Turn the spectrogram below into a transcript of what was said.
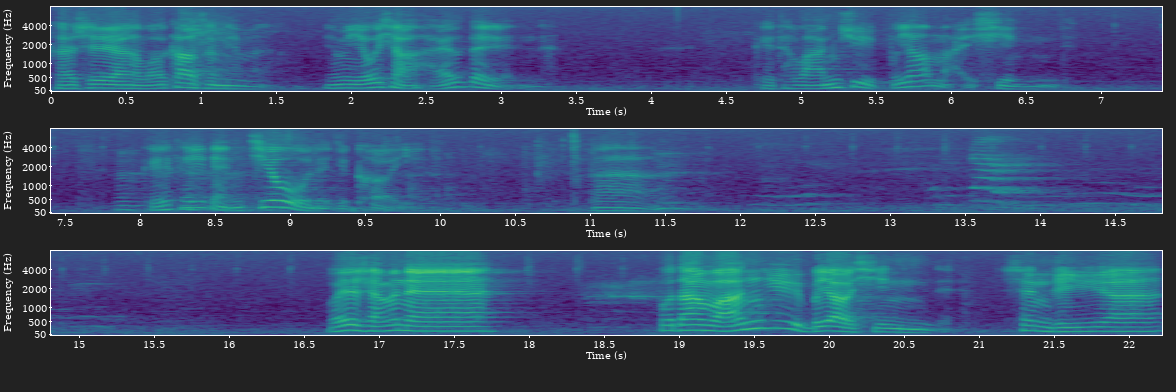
可是啊，我告诉你们，你们有小孩子的人呢，给他玩具不要买新的，给他一点旧的就可以了，啊。为什么呢？不但玩具不要新的，甚至于啊，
